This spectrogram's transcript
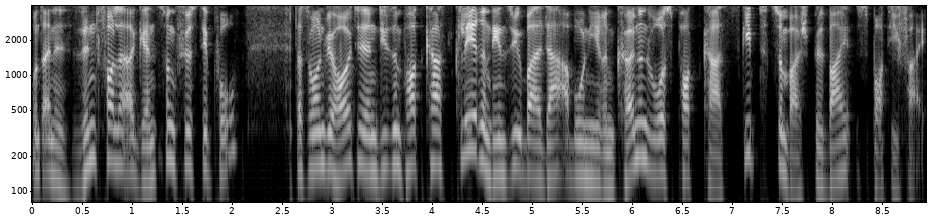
und eine sinnvolle Ergänzung fürs Depot? Das wollen wir heute in diesem Podcast klären, den Sie überall da abonnieren können, wo es Podcasts gibt, zum Beispiel bei Spotify.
